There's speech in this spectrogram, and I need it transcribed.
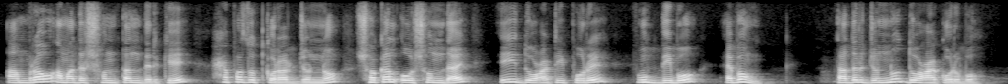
আমরাও আমাদের সন্তানদেরকে হেফাজত করার জন্য সকাল ও সন্ধ্যায় এই দোয়াটি পরে ফুঁক দিব এবং তাদের জন্য দোয়া করব।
